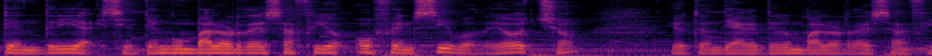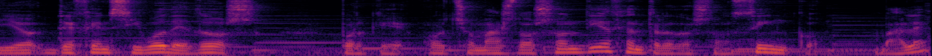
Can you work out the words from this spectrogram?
tendría, si tengo un valor de desafío ofensivo de 8, yo tendría que tener un valor de desafío defensivo de 2, porque 8 más 2 son 10, entre 2 son 5, ¿vale?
